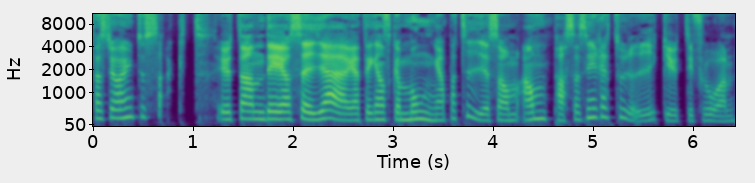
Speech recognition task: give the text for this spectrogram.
Fast jag har ju inte sagt. Utan det jag säger är att det är ganska många partier som anpassar sin retorik utifrån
